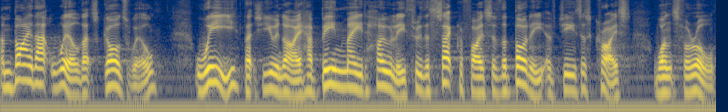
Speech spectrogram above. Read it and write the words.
And by that will, that's God's will, we, that's you and I, have been made holy through the sacrifice of the body of Jesus Christ once for all.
